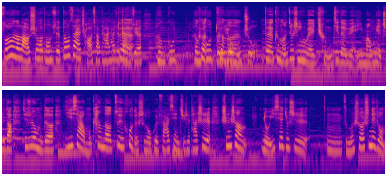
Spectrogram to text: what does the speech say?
所有的老师和同学都在嘲笑他，他就感觉很孤。很孤独可又无助，对，可能就是因为成绩的原因嘛。我们也知道，其实我们的一夏，我们看到最后的时候会发现，其实他是身上有一些就是，嗯，怎么说是那种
